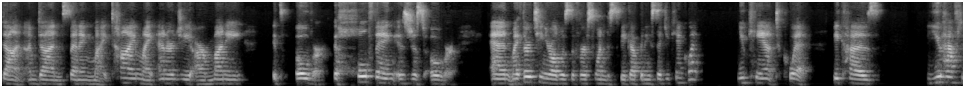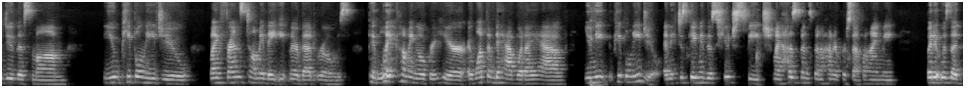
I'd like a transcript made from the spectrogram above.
done. I'm done spending my time, my energy, our money. It's over. The whole thing is just over. And my 13 year old was the first one to speak up and he said, You can't quit. You can't quit because you have to do this, mom. You people need you. My friends tell me they eat in their bedrooms. They like coming over here. I want them to have what i have. You need people need you. And he just gave me this huge speech. My husband's been 100% behind me. But it was a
